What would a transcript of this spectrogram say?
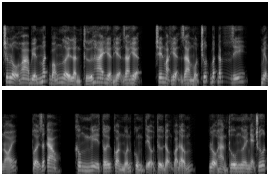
Trương Lộ Hoa biến mất bóng người lần thứ hai hiện hiện ra hiện, trên mặt hiện ra một chút bất đắc dĩ, miệng nói, tuổi rất cao, không nghĩ tới còn muốn cùng tiểu tử động quả đấm, Lộ Hàn Thu ngươi nhẹ chút.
